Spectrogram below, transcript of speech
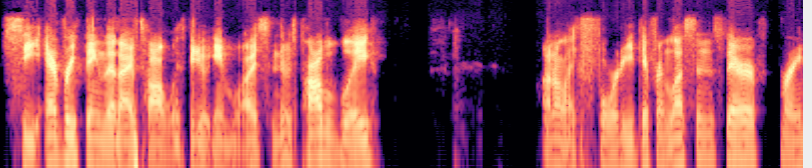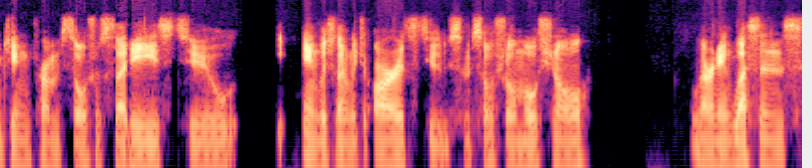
see everything that I've taught with video game wise. And there's probably I don't know, like 40 different lessons there, ranging from social studies to English language arts to some social emotional learning lessons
